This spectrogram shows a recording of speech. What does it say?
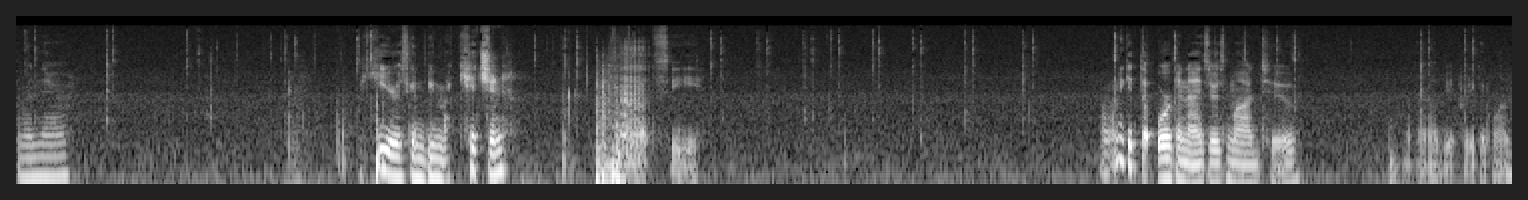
I'm in there. Here is gonna be my kitchen. Let's see. I want to get the organizers mod too. Uh, that'd be a pretty good one.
